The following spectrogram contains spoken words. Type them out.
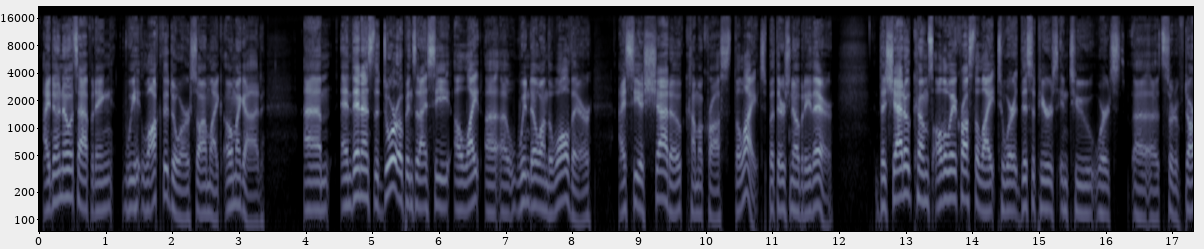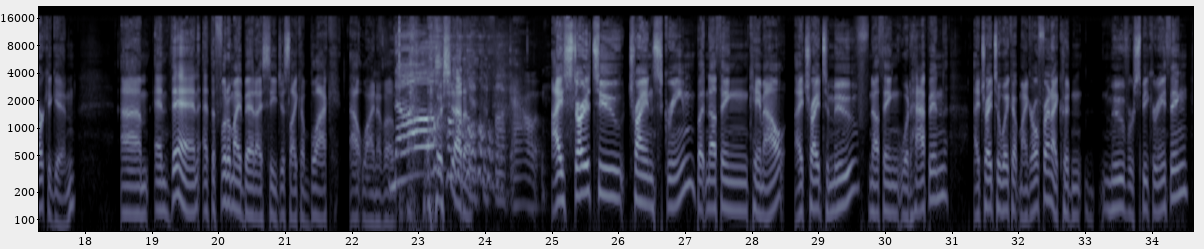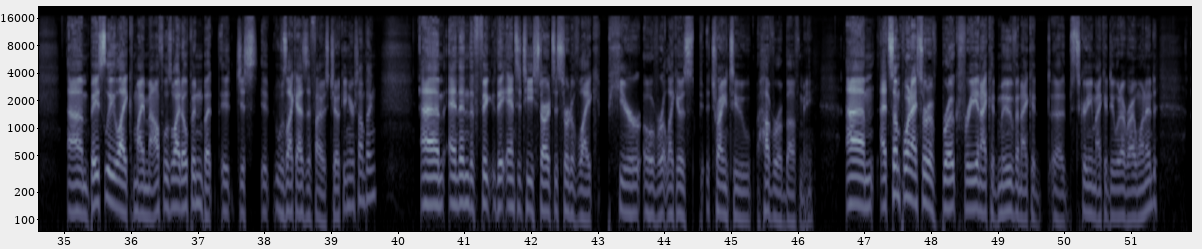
I don't know what's happening. We lock the door, so I'm like, "Oh my god." Um, and then as the door opens and I see a light, uh, a window on the wall there, I see a shadow come across the light, but there's nobody there. The shadow comes all the way across the light to where it disappears into where it's uh, uh, sort of dark again. Um, and then at the foot of my bed, I see just like a black outline of a, no. of a shadow. Get the fuck out. I started to try and scream, but nothing came out. I tried to move, nothing would happen. I tried to wake up my girlfriend. I couldn't move or speak or anything. Um, basically, like my mouth was wide open, but it just it was like as if I was choking or something. Um, and then the fig- the entity started to sort of like peer over, like it was p- trying to hover above me. Um, at some point, I sort of broke free and I could move and I could uh, scream. I could do whatever I wanted.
